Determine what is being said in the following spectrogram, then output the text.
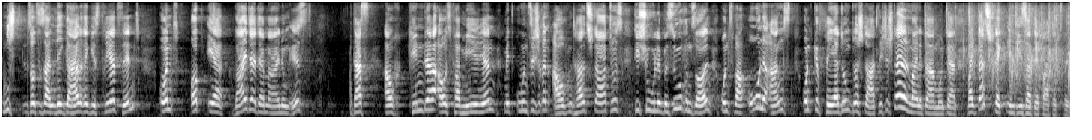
nicht sozusagen legal registriert sind, und ob er weiter der Meinung ist, dass auch Kinder aus Familien mit unsicherem Aufenthaltsstatus die Schule besuchen sollen, und zwar ohne Angst und Gefährdung durch staatliche Stellen, meine Damen und Herren, weil das steckt in dieser Debatte drin.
